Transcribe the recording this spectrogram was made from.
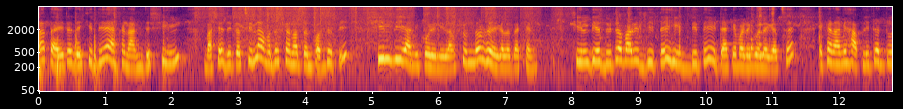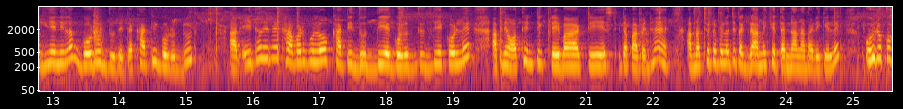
না। তাই এটা রেখে দিয়ে এখন আমি যে শিল, বাসায় যেটা ছিল আমাদের সনাতন পদ্ধতি, শিল দিয়ে আমি করে নিলাম। সুন্দর হয়ে গেল, দেখেন। শিল দিয়ে দুইটা বাড়ি দিতে, হিট দিতে এটা একেবারে গলে গেছে। এখানে আমি হাফ লিটার দুধ নিয়ে নিলাম। গরুর দুধ এটা, খাঁটি গরুর দুধ। আর এই ধরনের খাবারগুলো খাঁটি দুধ দিয়ে, গরুর দুধ দিয়ে করলে আপনি অথেন্টিক ফ্লেভার টেস্ট এটা পাবেন হ্যাঁ? আমরা ছোটোবেলা যেটা গ্রামে খেতাম, নানা বাড়ি গেলে ওই রকম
